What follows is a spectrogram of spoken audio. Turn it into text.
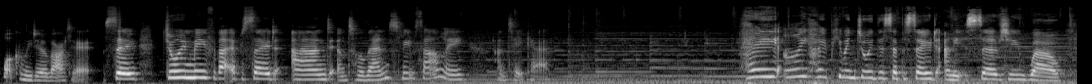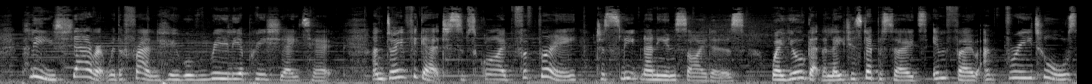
what can we do about it? So join me for that episode, and until then, sleep soundly and take care. Hey, I hope you enjoyed this episode and it serves you well. Please share it with a friend who will really appreciate it. And don't forget to subscribe for free to Sleep Nanny Insiders, where you'll get the latest episodes, info, and free tools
